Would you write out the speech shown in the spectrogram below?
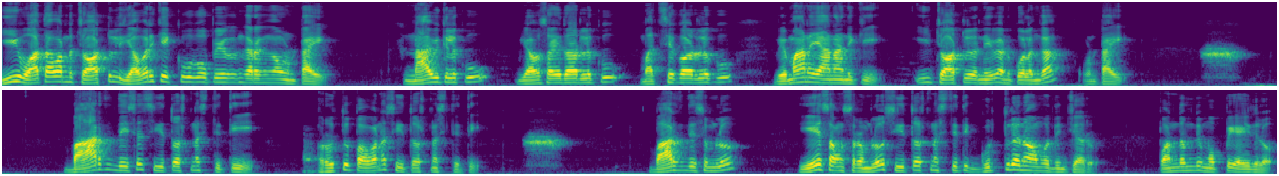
ఈ వాతావరణ చార్టులు ఎవరికి ఎక్కువగా ఉపయోగకరంగా ఉంటాయి? నావికులకు వ్యవసాయదారులకు మత్స్యకారులకు విమానయానానికి ఈ చార్టులు అనేవి అనుకూలంగా ఉంటాయి. భారతదేశ శీతోష్ణ స్థితి ఋతుపవన శీతోష్ణ స్థితి. భారతదేశంలో ఏ సంవత్సరంలో శీతోష్ణ స్థితి గుర్తులను ఆమోదించారు? పంతొమ్మిది ముప్పై ఐదులో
